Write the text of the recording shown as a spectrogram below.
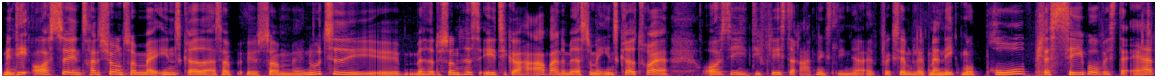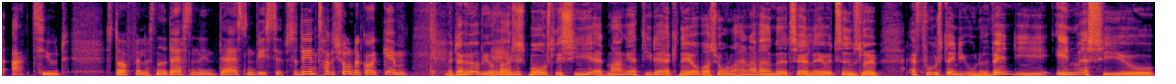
Men det er også en tradition, som er indskrevet, altså øh, som nutidige, øh, hvad hedder det, sundhedsetikere har arbejdet med, og som er indskrevet, tror jeg, også i de fleste retningslinjer. At for eksempel, at man ikke må bruge placebo, hvis der er et aktivt stof eller sådan noget. Der er sådan en, der er sådan en vis, så det er en tradition, der går igennem. Men der hører vi jo Øh. faktisk Mosley sige, at mange af de der knæoperationer, han har været med til at lave i tidens løb, er fuldstændig unødvendige, invasive,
